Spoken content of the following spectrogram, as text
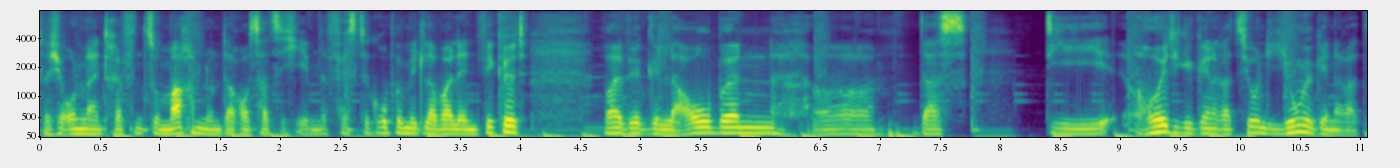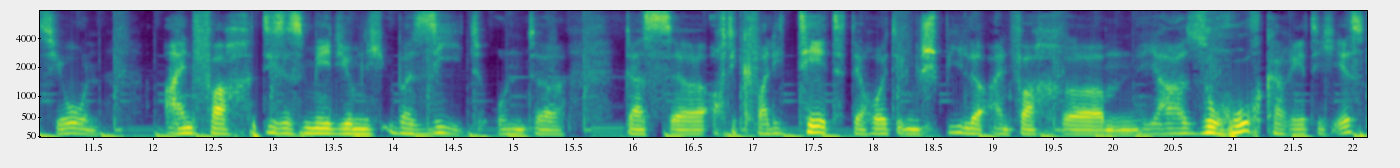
solche Online-Treffen zu machen und daraus hat sich eben eine feste Gruppe mittlerweile entwickelt, weil wir glauben, äh, dass die heutige Generation, die junge Generation, einfach dieses Medium nicht übersieht und äh, dass äh, auch die Qualität der heutigen Spiele einfach ähm, ja so hochkarätig ist,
